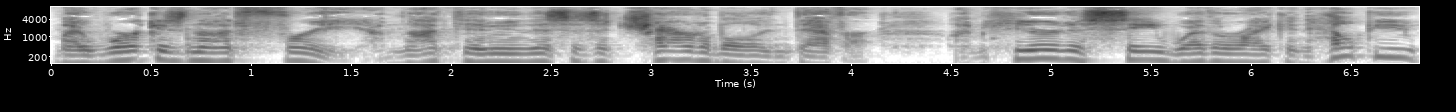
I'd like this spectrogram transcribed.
my work is not free. I'm not doing this as a charitable endeavor. I'm here to see whether I can help you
